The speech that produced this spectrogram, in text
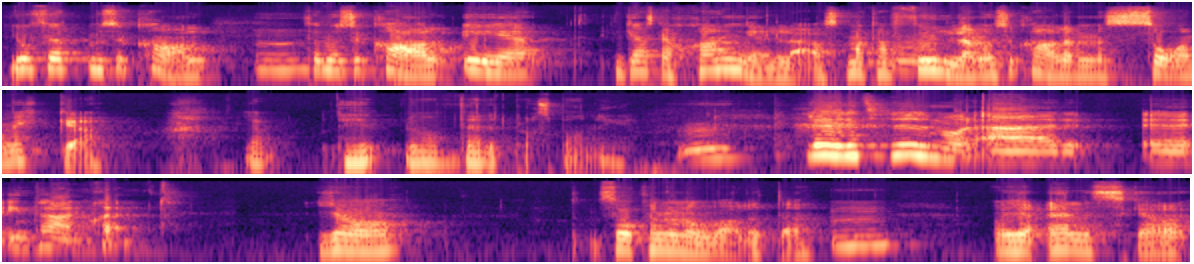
Jo, för att musikal, för musikal är ganska genrelöst. Man kan fylla musikalen med så mycket. Ja, det, det var väldigt bra spaning. Lejonets humor är eh, internskämt. Ja, så kan det nog vara lite. Och jag älskar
